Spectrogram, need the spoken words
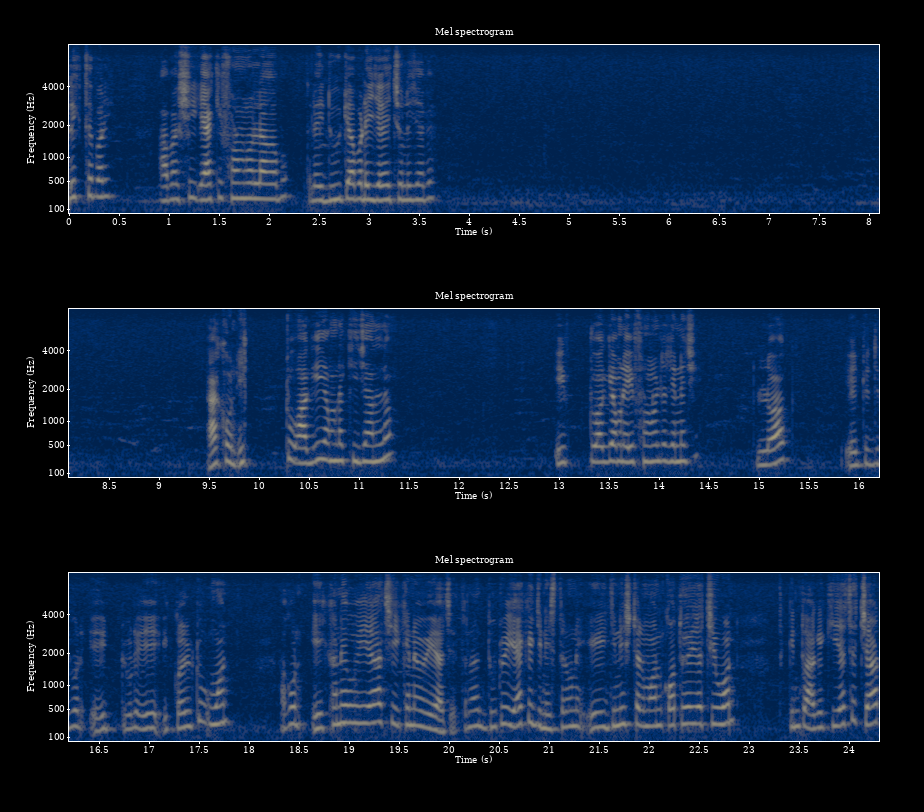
লিখতে পারি। আবার সেই একই ফর্মুলা লাগাবো। তাহলে এই দুইটা আবার এই জায়গায় চলে যাবে। এখন একটু আগেই আমরা কি জানলাম? একটু আগে আমরা এই ফর্মুলাটা জেনেছি। Log A to the power eight to A equal to one এখন এখানেও এ আছে, এখানেও এ আছে। তাহলে দুটোই একই জিনিস। তার মানে এই জিনিসটার মান কত হয়ে যাচ্ছে ওয়ান কিন্তু আগে কি আছে? চার।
